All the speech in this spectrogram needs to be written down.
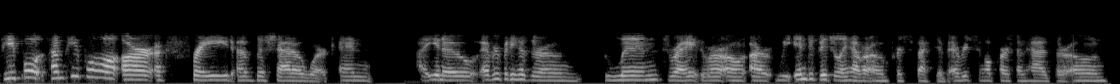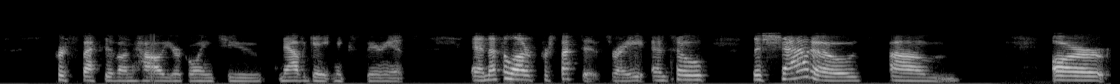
people some people are afraid of the shadow work. And uh, you know everybody has their own lens right? Our own our we individually have our own perspective. Every single person has their own perspective on how you're going to navigate and experience. And that's a lot of perspectives, right? And so the shadows um, are,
